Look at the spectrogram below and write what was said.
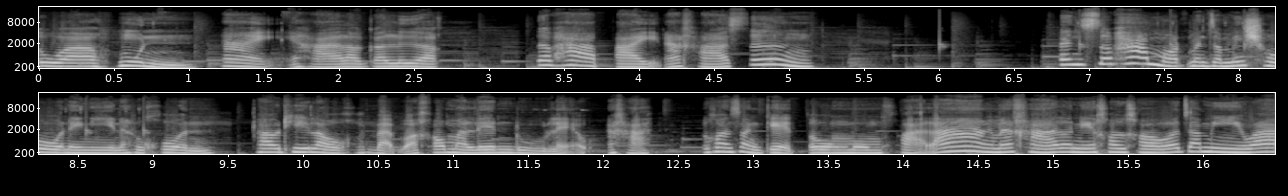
ตัวหุ่นให้นะคะเราก็เลือกเสื้อผ้าไปนะคะ ซึ่ง เป็นเสื้อผ้ามดมันจะไม่โชว์ในนี้นะทุกคน ท่าที่เราแบบว่าเข้ามาเล่นดูแล้วนะคะ ทุกคนสังเกตตรงมุมขวาล่างนะคะตรงนี้เขาเขาก็จะมีว่า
